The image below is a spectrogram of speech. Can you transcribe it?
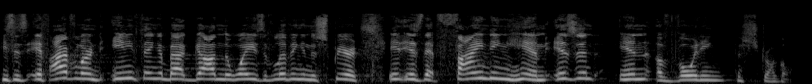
He says, if I've learned anything about God and the ways of living in the Spirit, it is that finding Him isn't in avoiding the struggle.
